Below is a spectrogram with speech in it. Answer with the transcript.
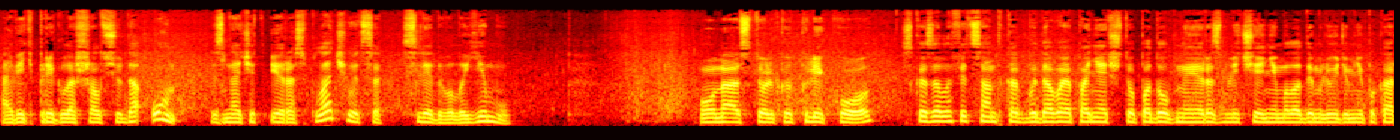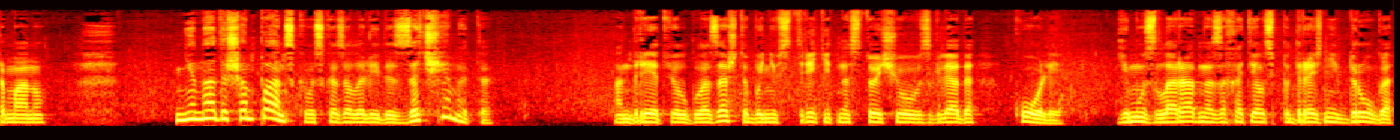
А ведь приглашал сюда он, значит, и расплачиваться следовало ему. «У нас только клико», — сказал официант, как бы давая понять, что подобные развлечения молодым людям не по карману. «Не надо шампанского», — сказала Лида. «Зачем это?» Андрей отвел глаза, чтобы не встретить настойчивого взгляда Коли. Ему злорадно захотелось подразнить друга,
